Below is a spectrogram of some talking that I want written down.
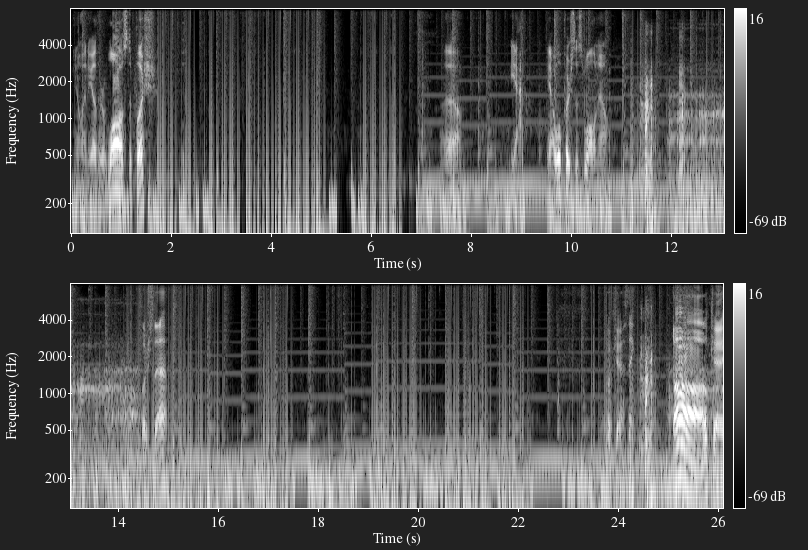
you know, any other walls to push. Um, yeah. Yeah, we'll push this wall now. That. Okay, I think... Oh, okay.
